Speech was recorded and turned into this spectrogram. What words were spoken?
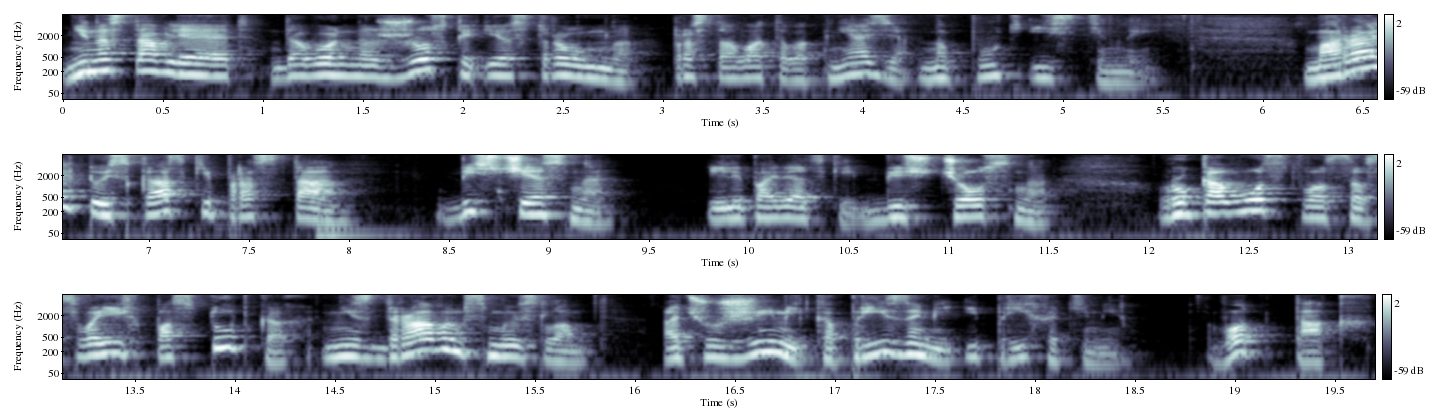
не наставляет довольно жестко и остроумно простоватого князя на путь истинный. Мораль той сказки проста. Бесчестно, или по-вятски бесчестно – руководствовался в своих поступках не здравым смыслом, а чужими капризами и прихотями. Вот так.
